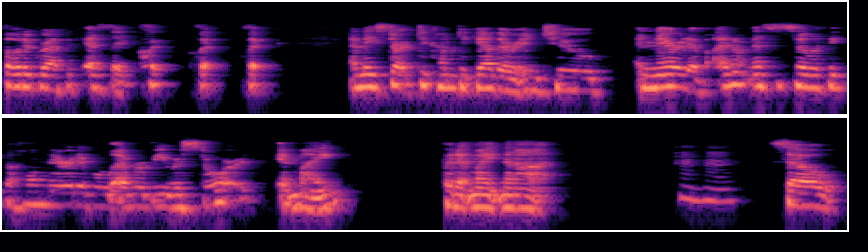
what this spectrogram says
photographic essay, click, click, click. And they start to come together into a narrative. I don't necessarily think the whole narrative will ever be restored. It might, but it might not. Mm-hmm. So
